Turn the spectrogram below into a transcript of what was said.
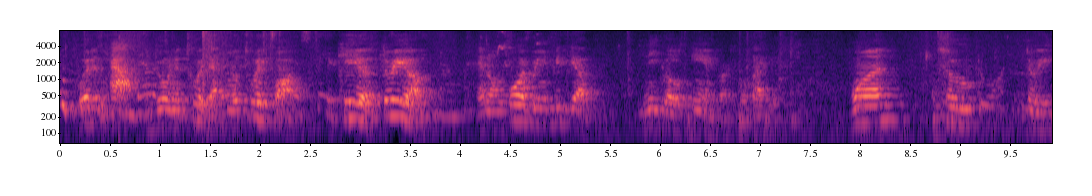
Foot his out, doing the twist, that's a little twist part. The key is three of them. And on four, bring your feet together. Knee goes in first, goes like this. One, two, three,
